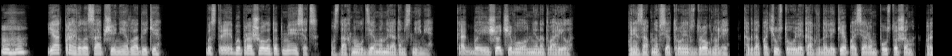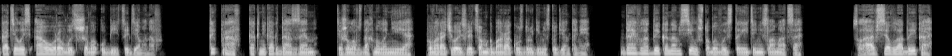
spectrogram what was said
Угу, я отправила сообщение владыке. Быстрее бы прошел этот месяц, вздохнул демон рядом с ними. Как бы еще чего он не натворил. Внезапно все трое вздрогнули, когда почувствовали, как вдалеке по серым пустошам прокатилась аура высшего убийцы демонов. «Ты прав, как никогда, Зен», — тяжело вздохнула Ния, поворачиваясь лицом к бараку с другими студентами. «Дай, владыка, нам сил, чтобы выстоять и не сломаться». «Славься, владыка!»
